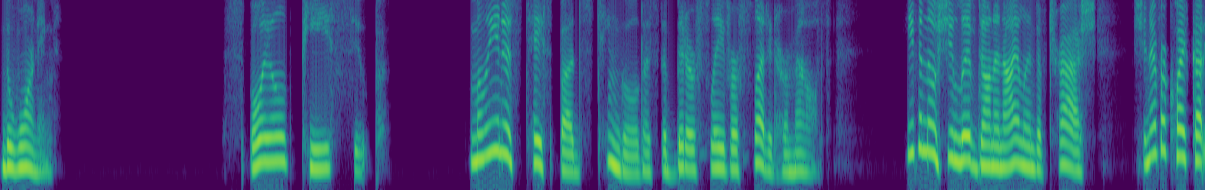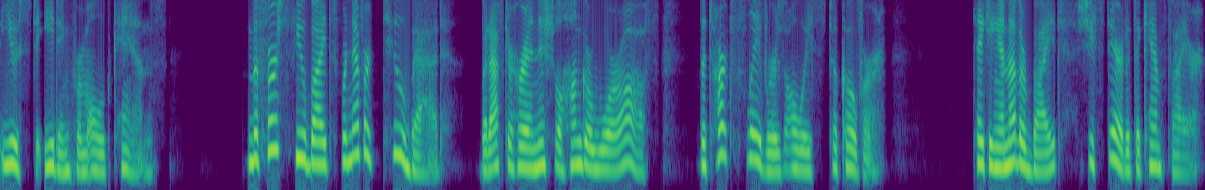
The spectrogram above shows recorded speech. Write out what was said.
The Warning Spoiled pea soup. Melina's taste buds tingled as the bitter flavor flooded her mouth. Even though she lived on an island of trash, she never quite got used to eating from old cans. The first few bites were never too bad, but after her initial hunger wore off, the tart flavors always took over. Taking another bite, she stared at the campfire.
